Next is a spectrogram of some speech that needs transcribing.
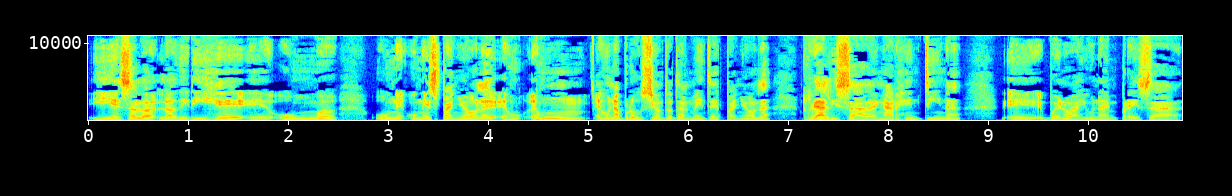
Y esa lo, dirige eh, un, un, español, es, un, es, una producción totalmente española, realizada en Argentina. Eh, bueno, hay una empresa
